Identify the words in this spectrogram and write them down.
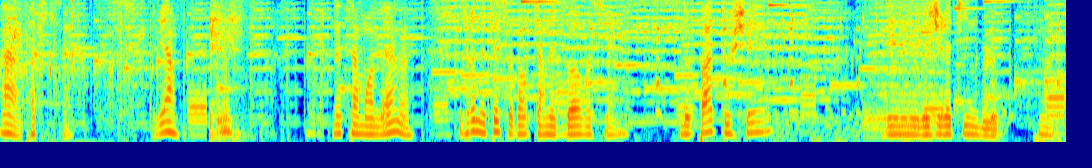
Ah, pratique ça. C'est bien. Note ça moi-même. Je devrais noter ça dans le carnet de bord aussi. hein. Ne pas toucher les, les gélatines bleues. Voilà.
